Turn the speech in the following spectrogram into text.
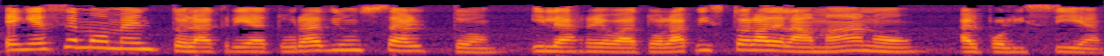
En ese momento la criatura dio un salto y le arrebató la pistola de la mano al policía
